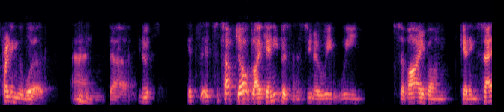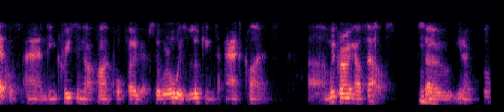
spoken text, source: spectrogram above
spreading the word. Mm-hmm. and uh, you know it's it's it's a tough job like any business. You know we we survive on getting sales and increasing our client portfolio. So we're always looking to add clients, uh, and we're growing ourselves. Mm-hmm. So you know we'll,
